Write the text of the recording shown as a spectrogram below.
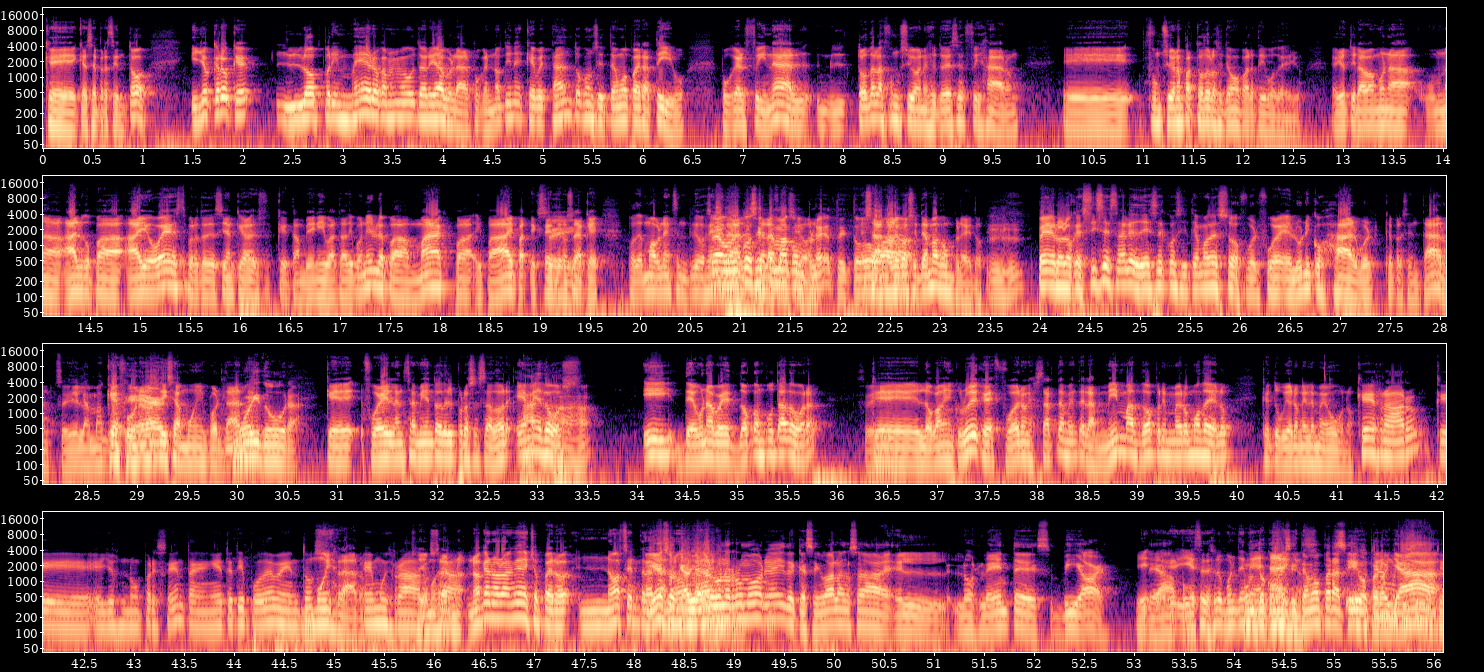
que, que se presentó. Y yo creo que lo primero que a mí me gustaría hablar, porque no tiene que ver tanto con sistema operativo, porque al final todas las funciones, si ustedes se fijaron, eh, funcionan para todos los sistemas operativos de ellos. Ellos tiraban una, una algo para iOS, pero te decían que, que también iba a estar disponible para Mac pa- y para iPad, etcétera. Sí. O sea que podemos hablar en sentido O sea, un general. de ecosistema completo y todo Exacto, va- el ecosistema completo. Pero lo que sí se sale de ese ecosistema de software fue el único hardware que presentaron. Sí, la MacBook que fue una noticia muy importante. Muy dura. Que fue el lanzamiento del procesador M2 Ah, y de una vez dos computadoras Sí. que lo van a incluir, que fueron exactamente las mismas dos primeros modelos que tuvieron el M1. Qué raro que ellos no presentan en este tipo de eventos. Muy raro. Es muy raro. Sí, es muy o sea, raro. No, no que no lo han hecho, pero no se trata Y eso, que habían de- algunos rumores ahí de que se iba a lanzar el, los lentes VR Y- de y Apple. ese rumor tiene junto con el sistema operativo, pero ya.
